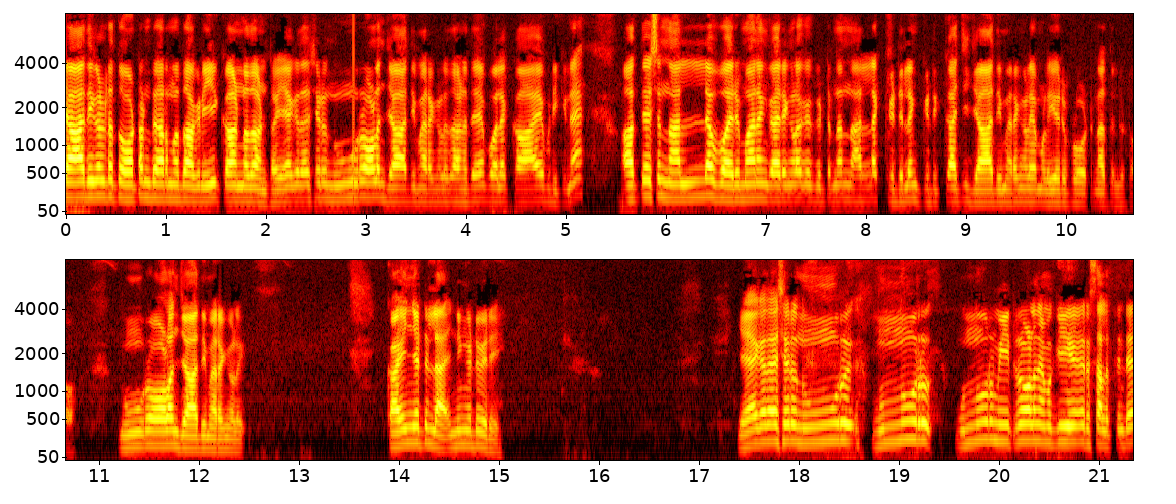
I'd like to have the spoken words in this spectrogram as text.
ജാതികളുടെ തോട്ടം കയറുന്നതാകണം ഈ കാണുന്നതാണ് കേട്ടോ ഏകദേശം ഒരു നൂറോളം ജാതി മരങ്ങൾ ഇതാണ്. ഇതേപോലെ കായ പിടിക്കണേ. അത്യാവശ്യം നല്ല വരുമാനം കാര്യങ്ങളൊക്കെ കിട്ടുന്ന നല്ല കിടിലം കിടുക്കാച്ചി ജാതി മരങ്ങൾ നമ്മൾ ഈ ഒരു പ്ലോട്ടിനകത്തുണ്ട് കേട്ടോ നൂറോളം ജാതി മരങ്ങൾ. കഴിഞ്ഞിട്ടില്ല. ഇനി ഇങ്ങോട്ട് വരെ. ഏകദേശം ഒരു നൂറ് മുന്നൂറ് മുന്നൂറ് മീറ്ററോളം നമുക്ക് ഈ ഒരു സ്ഥലത്തിന്റെ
